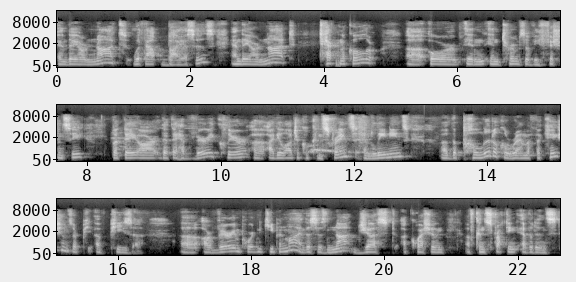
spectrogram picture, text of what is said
and they are not without biases and they are not technical or, uh, or in, in terms of efficiency, but they are that they have very clear uh, ideological constraints and leanings. Uh, the political ramifications of, of PISA uh, are very important to keep in mind. This is not just a question of constructing evidence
